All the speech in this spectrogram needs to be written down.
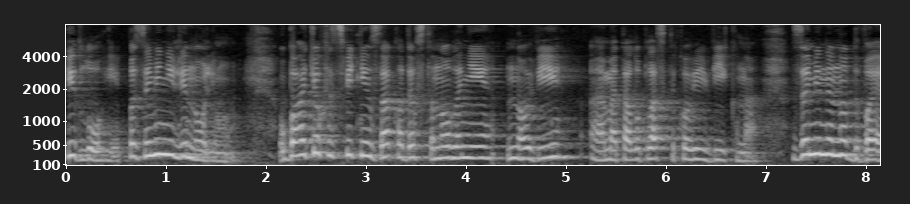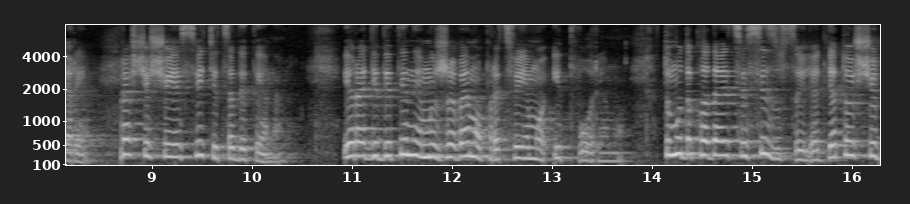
підлоги, по заміні ліноліму. У багатьох освітніх закладах встановлені нові е, металопластикові вікна, замінено двері. Краще, що є в світі, це дитина. І раді дитини ми живемо, працюємо і творимо. Тому докладаються всі зусилля для того, щоб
